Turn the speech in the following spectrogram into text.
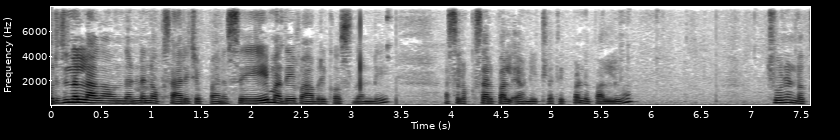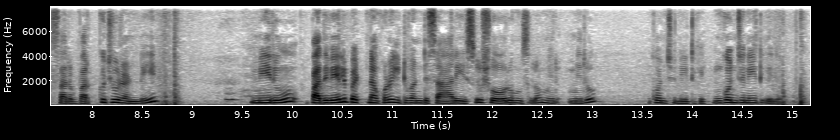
ఒరిజినల్ లాగా ఉందండి అని ఒకసారి చెప్పాను. సేమ్ అదే ఫ్యాబ్రిక్ వస్తుందండి. అసలు ఒకసారి పళ్ళు ఇట్లా తిప్పండి పళ్ళు. చూడండి ఒకసారి వర్క్ చూడండి. మీరు పదివేలు పెట్టినా కూడా ఇటువంటి శారీస్ షోరూమ్స్లో మీరు మీరు కొంచెం నీట్గా ఇంకొంచెం నీట్గా చెప్తాను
